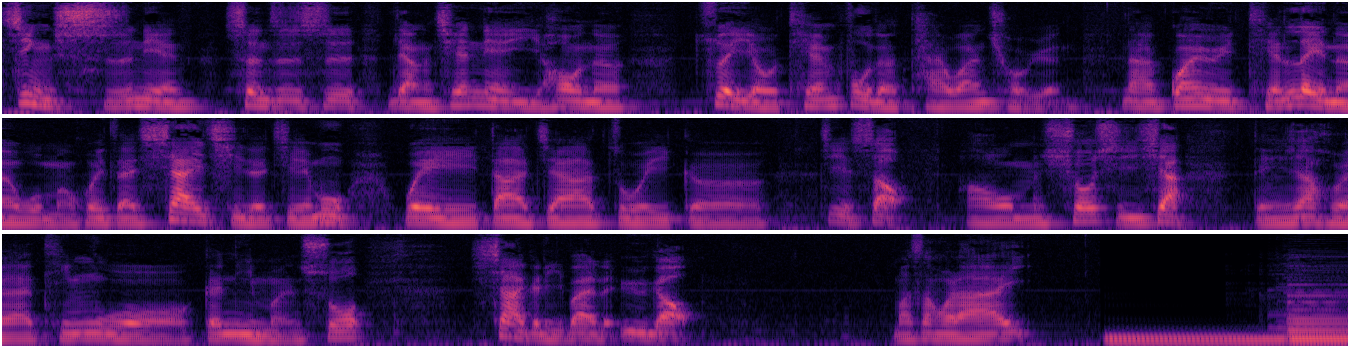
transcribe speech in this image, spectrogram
近十年甚至是两千年以后呢最有天赋的台湾球员。那关于田磊呢，我们会在下一期的节目为大家做一个介绍。好，我们休息一下，等一下回来听我跟你们说下个礼拜的预告。马上回来。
